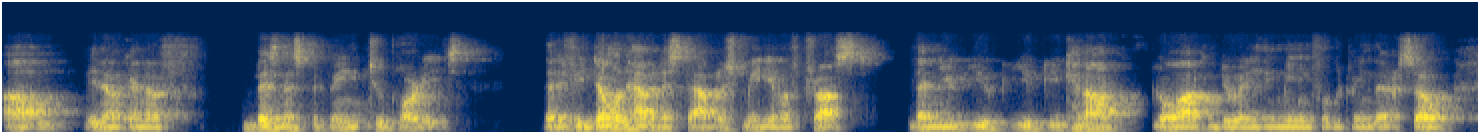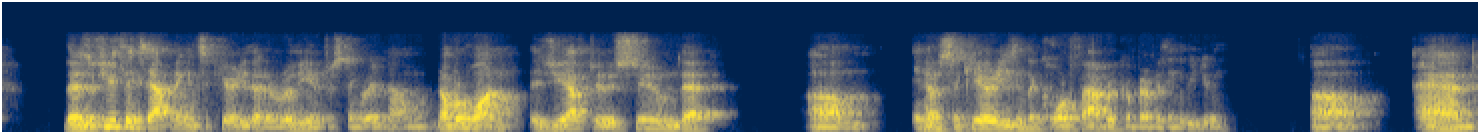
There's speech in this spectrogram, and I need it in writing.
um, you know, kind of business between two parties. That if you don't have an established medium of trust, then you you you you cannot go out and do anything meaningful between there. So there's a few things happening in security that are really interesting right now. Number one is you have to assume that um, you know security is in the core fabric of everything we do, um, and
